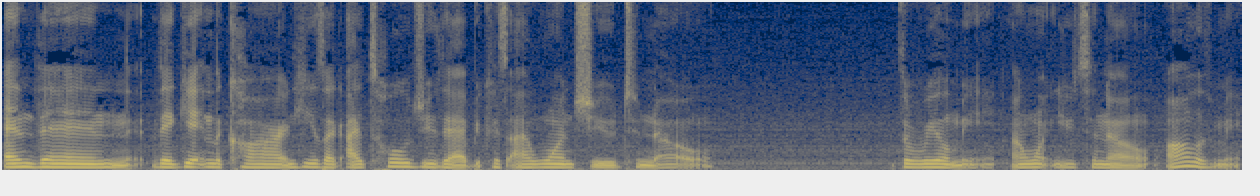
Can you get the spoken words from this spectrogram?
And then they get in the car, and he's like, I told you that because I want you to know the real me. I want you to know all of me.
